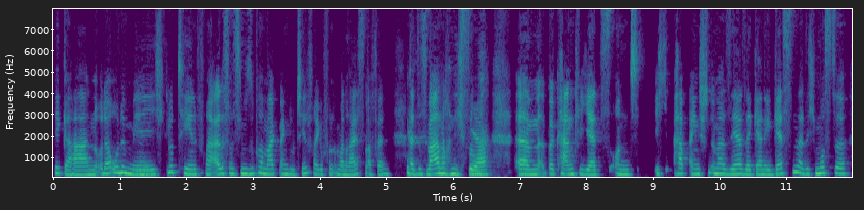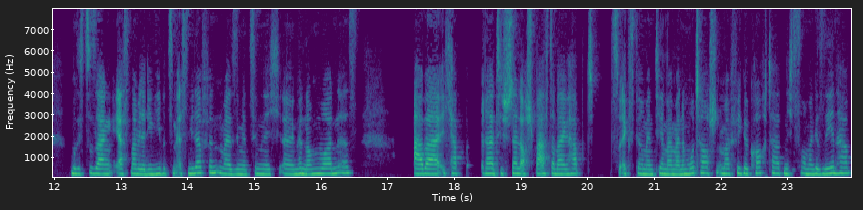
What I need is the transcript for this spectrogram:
vegan oder ohne Milch, mhm. glutenfrei. Alles, was ich im Supermarkt an glutenfrei gefunden habe, waren Reiswaffeln. Also es war noch nicht so ja. ähm, bekannt wie jetzt. Und ich habe eigentlich schon immer sehr, sehr gerne gegessen. Also ich musste, muss ich zu sagen, erstmal wieder die Liebe zum Essen wiederfinden, weil sie mir ziemlich äh, genommen worden ist. Aber ich habe relativ schnell auch Spaß dabei gehabt, zu experimentieren, weil meine Mutter auch schon immer viel gekocht hat und ich das auch mal gesehen habe.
